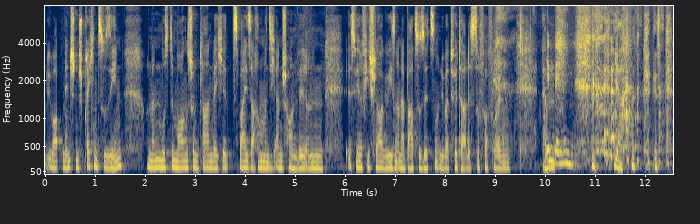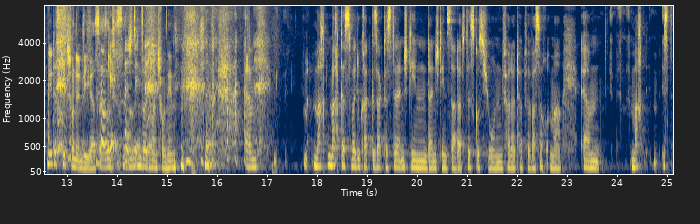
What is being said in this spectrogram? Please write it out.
überhaupt Menschen sprechen zu sehen. Und man musste morgens schon planen, welche zwei Sachen man sich anschauen will. Und es wäre viel schlauer gewesen, an der Bar zu sitzen und über Twitter alles zu verfolgen. In ähm, Berlin. ja, nee, das geht schon in Vegas. Also okay, das, verstehe. sollte man schon hin. ähm, Macht, macht das, weil du gerade gesagt hast, da entstehen, da entstehen Startups, Diskussionen, Fördertöpfe, was auch immer. Ähm, macht, ist,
